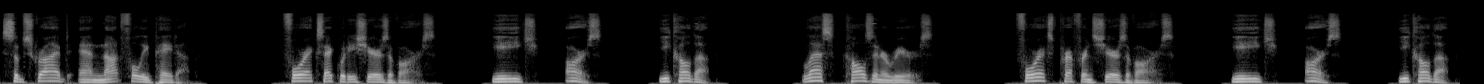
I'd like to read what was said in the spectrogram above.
Subscribed and not fully paid up. 4x equity shares of ours. Each, ours. Ye called up. Less, calls in arrears. 4x preference shares of ours. Each, ours. Ye called up.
